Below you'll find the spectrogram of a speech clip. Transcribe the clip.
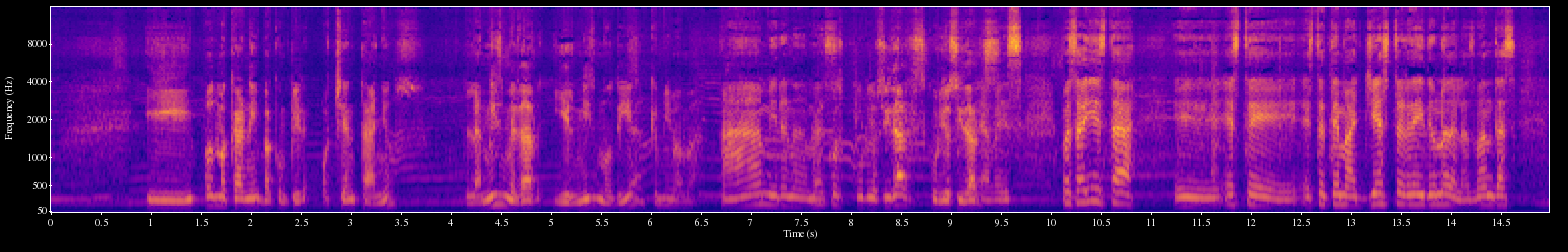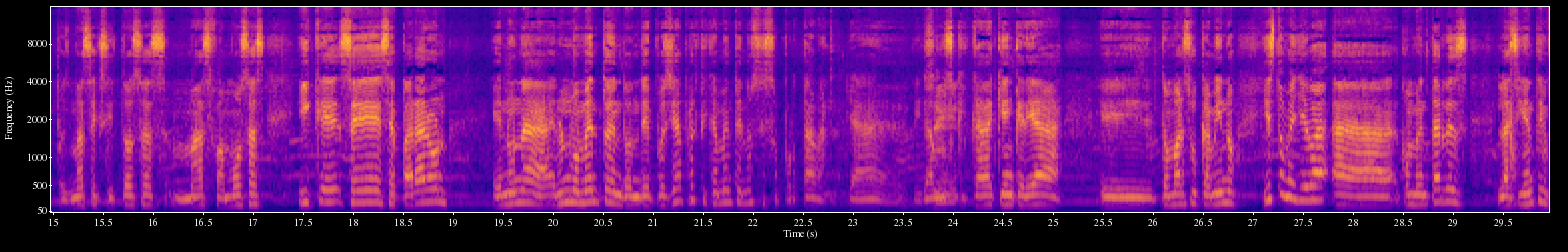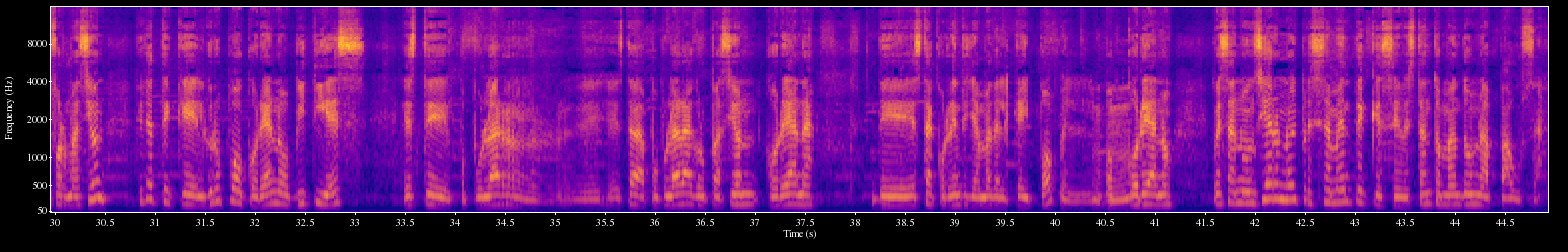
Y Paul McCartney va a cumplir 80 años, la misma edad y el mismo día que mi mamá. Ah, mira nada más. Pues, curiosidades, curiosidades. Ya ves. Pues ahí está eh, este, este tema Yesterday de una de las bandas pues más exitosas, más famosas y que se separaron en una en un momento en donde pues ya prácticamente no se soportaban. Ya digamos Sí. que cada quien quería eh, tomar su camino. Y esto me lleva a comentarles la siguiente información. Fíjate que el grupo coreano BTS, este popular, eh, esta popular agrupación coreana de esta corriente llamada el K-pop, el pop coreano, pues anunciaron hoy precisamente que se están tomando una pausa.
